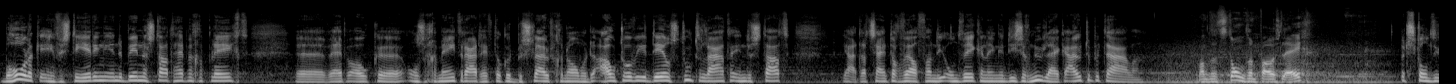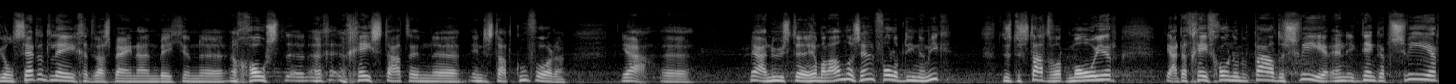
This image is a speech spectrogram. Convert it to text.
behoorlijke investeringen in de binnenstad hebben gepleegd. Uh, we hebben ook, uh, onze gemeenteraad heeft ook het besluit genomen de auto weer deels toe te laten in de stad. Ja, dat zijn toch wel van die ontwikkelingen die zich nu lijken uit te betalen. Want het stond een poos leeg. Het stond hier ontzettend leeg. Het was bijna een beetje een, een, goost, een, een geeststad in, uh, in de stad Koevoorde. Ja, ja, nu is het eh, helemaal anders, hè? volop dynamiek. Dus de stad wordt mooier. Ja, dat geeft gewoon een bepaalde sfeer. En ik denk dat sfeer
